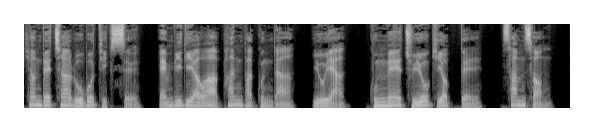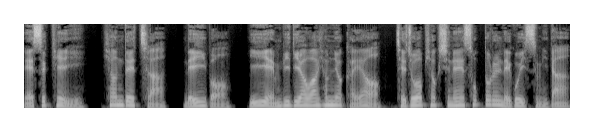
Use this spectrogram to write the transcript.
현대차 로보틱스 엔비디아와 판 바꾼다. 요약 국내 주요 기업들 삼성, SK, 현대차, 네이버 이 엔비디아와 협력하여 제조업 혁신의 속도를 내고 있습니다.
